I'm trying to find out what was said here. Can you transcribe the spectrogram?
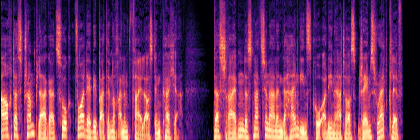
Auch das Trump-Lager zog vor der Debatte noch einen Pfeil aus dem Köcher. Das Schreiben des nationalen Geheimdienstkoordinators James Radcliffe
